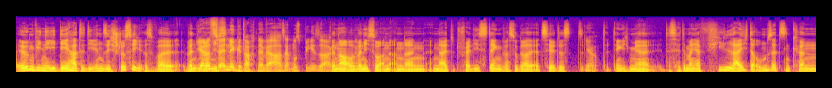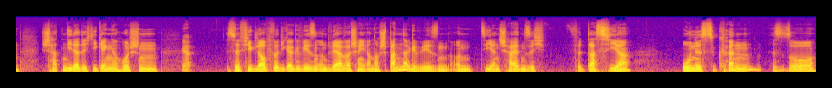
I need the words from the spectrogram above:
irgendwie eine Idee hatte, die in sich schlüssig ist, weil wenn, Ja, wenn das ich, zu Ende gedacht, ne? Wer A sagt, muss B sagen. Genau, aber wenn ich so an, an dein at Freddy's denke, was du gerade erzähltest, Ja. da denke ich mir, das hätte man ja viel leichter umsetzen können. Schatten, die da durch die Gänge huschen. Ja. Es wäre viel glaubwürdiger gewesen und wäre wahrscheinlich auch noch spannender gewesen. Und sie entscheiden sich für das hier, ohne es zu können. Ist so.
